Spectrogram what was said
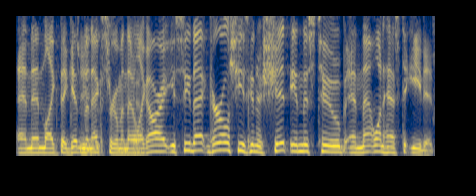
And then like they get in the next room and they're like, "All right, you see that girl? She's going to shit in this tube and that one has to eat it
